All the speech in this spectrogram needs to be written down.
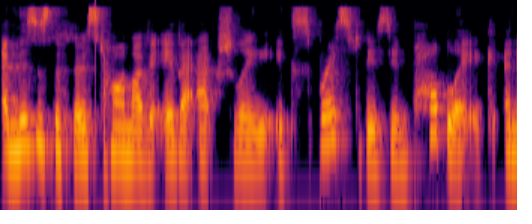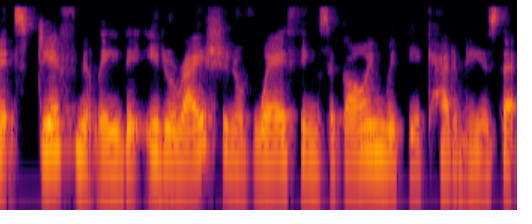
and this is the first time I've ever actually expressed this in public. And it's definitely the iteration of where things are going with the Academy is that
